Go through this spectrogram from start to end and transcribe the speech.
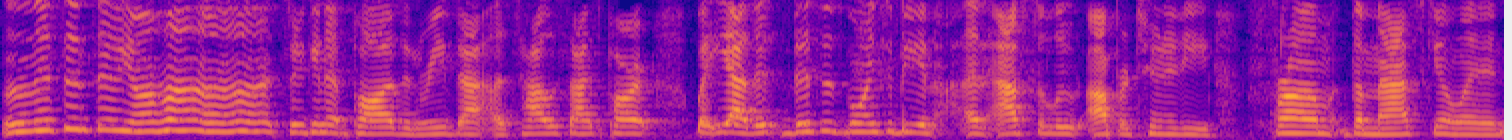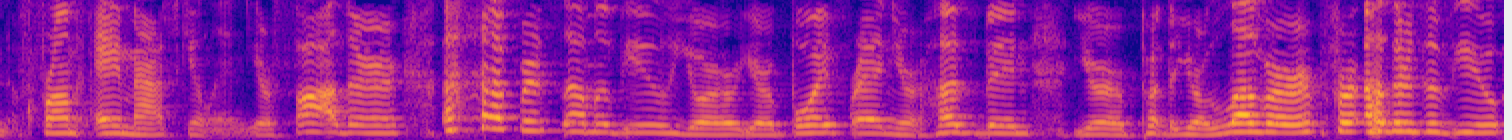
Listen to your heart. So you can hit pause and read that italicized part. But yeah, th this is going to be an, an absolute opportunity from the masculine, from a masculine. Your father, for some of you, your your boyfriend, your husband, your your lover for others of you.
